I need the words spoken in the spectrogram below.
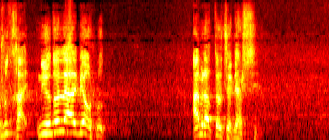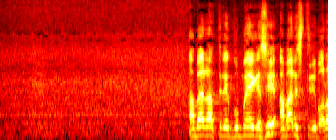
ওষুধ খাই নিহত হলে আরবি ওষুধ। আমি রাত্রে চলে আসছি। আবার রাত্রে ঘুমিয়ে গেছে, আমার স্ত্রী বড়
